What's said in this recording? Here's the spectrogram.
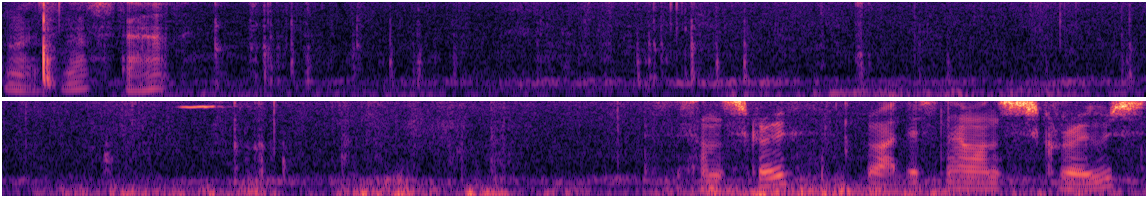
Right, so that's that. Does unscrew? Right, this now unscrews.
